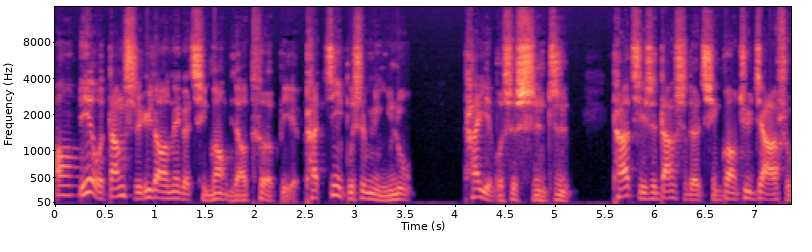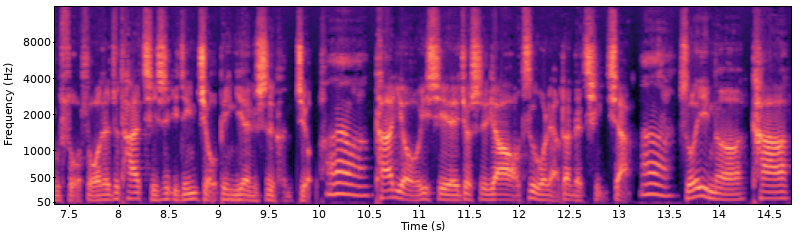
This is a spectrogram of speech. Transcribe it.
哦，因为我当时遇到那个情况比较特别，他既不是迷路，他也不是失智，他其实当时的情况，据家属所说的，就他其实已经久病厌世很久了，嗯，他有一些就是要自我了断的倾向，嗯，所以呢，他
